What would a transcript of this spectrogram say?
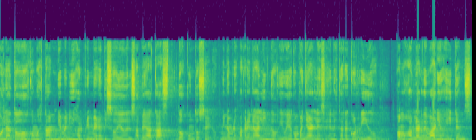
Hola a todos, ¿cómo están? Bienvenidos al primer episodio del SAPEA Cast 2.0. Mi nombre es Macarena Galindo y voy a acompañarles en este recorrido. Vamos a hablar de varios ítems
